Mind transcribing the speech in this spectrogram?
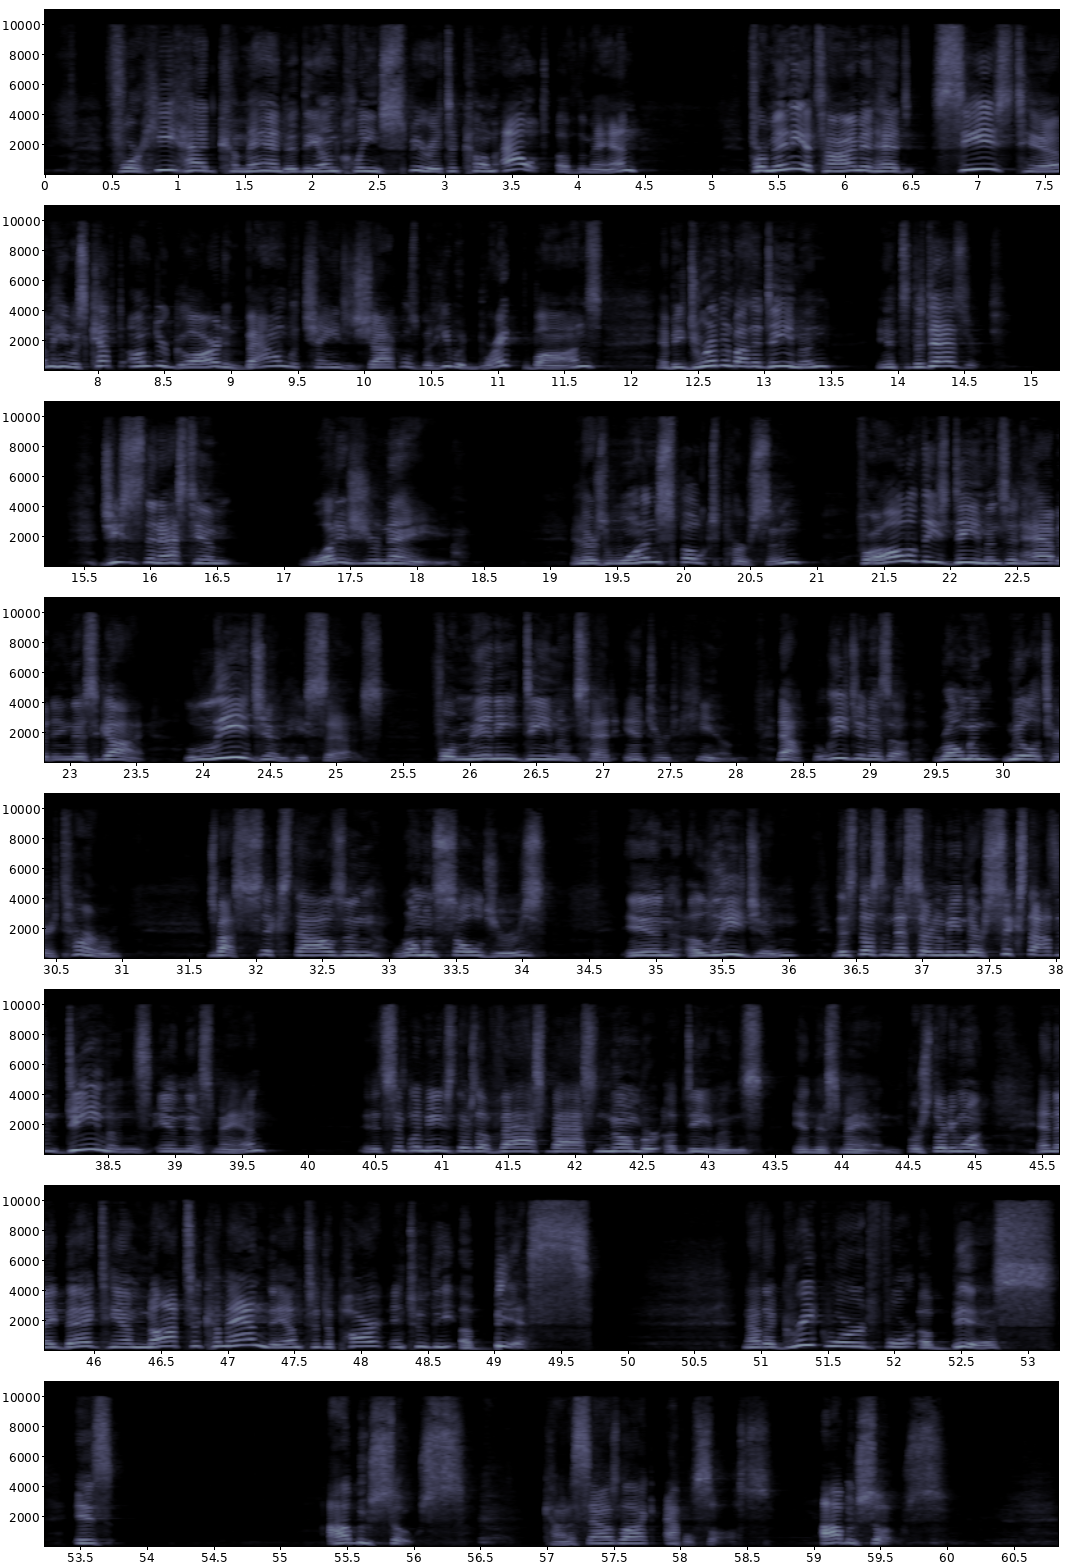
For he had commanded the unclean spirit to come out of the man. For many a time it had seized him. He was kept under guard and bound with chains and shackles, but he would break the bonds and be driven by the demon into the desert. Jesus then asked him, What is your name? And there's one spokesperson for all of these demons inhabiting this guy. Legion, he says, for many demons had entered him. Now, legion is a Roman military term. There's about 6,000 Roman soldiers in a legion. This doesn't necessarily mean there are 6,000 demons in this man. It simply means there's a vast, vast number of demons in this man. Verse 31 And they begged him not to command them to depart into the abyss. Now, the Greek word for abyss is abusos. Kind of sounds like applesauce. Abusos.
